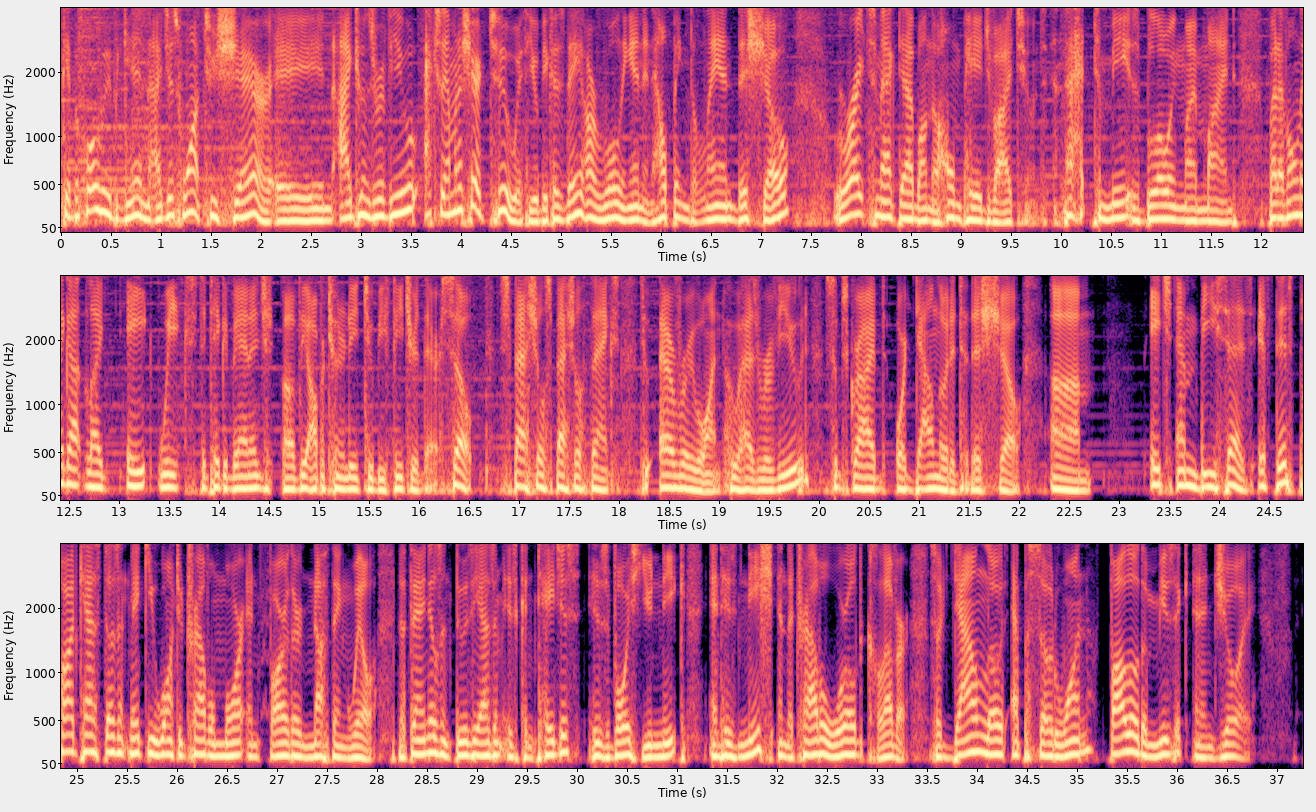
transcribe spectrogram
Okay, before we begin, I just want to share a, an iTunes review. Actually, I'm going to share two with you because they are rolling in and helping to land this show right smack dab on the homepage of iTunes. And that to me is blowing my mind. But I've only got like eight weeks to take advantage of the opportunity to be featured there. So, special, special thanks to everyone who has reviewed, subscribed, or downloaded to this show. Um, HMB says, if this podcast doesn't make you want to travel more and farther, nothing will. Nathaniel's enthusiasm is contagious, his voice unique, and his niche in the travel world clever. So download episode one, follow the music, and enjoy.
